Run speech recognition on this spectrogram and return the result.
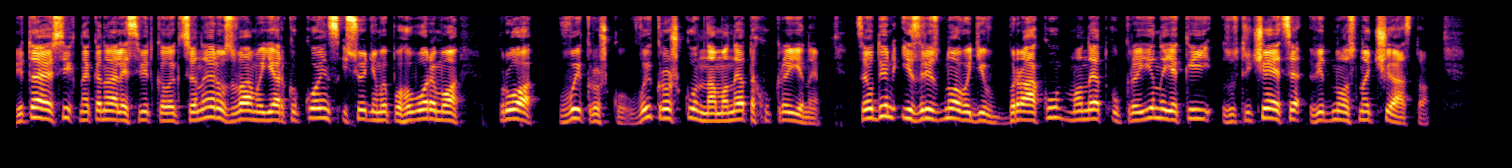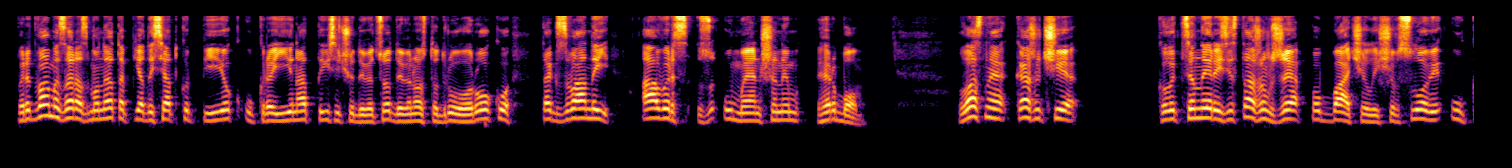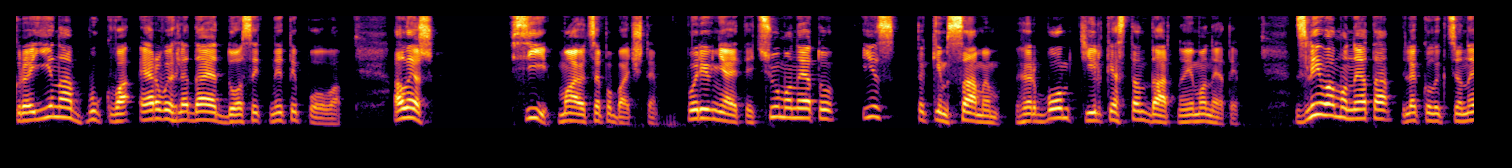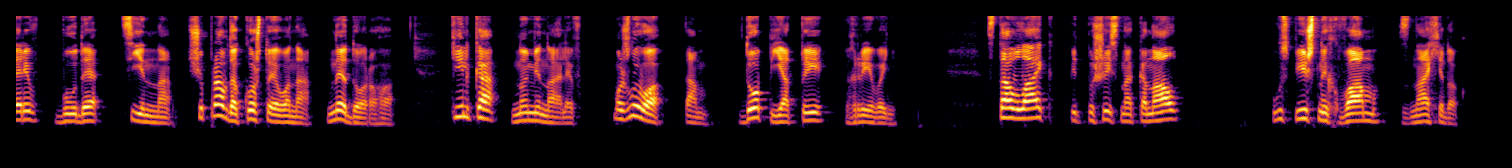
Вітаю всіх на каналі Світ колекціонеру. З вами Ярко Коїнс, і сьогодні ми поговоримо про викрошку. Викрошку на монетах України. Це один із різновидів браку монет України, який зустрічається відносно часто. Перед вами зараз монета 50 копійок Україна 1992 року, так званий аверс з уменшеним гербом. Власне кажучи, Колекціонери зі стажем вже побачили, що в слові Україна буква Р виглядає досить нетипово. Але ж всі мають це побачити. Порівняйте цю монету із таким самим гербом, тільки стандартної монети. Зліва монета для колекціонерів буде цінна. Щоправда, коштує вона недорого. Кілька номіналів, можливо, там до 5 гривень. Став лайк, підпишись на канал. Успішних вам знахідок!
